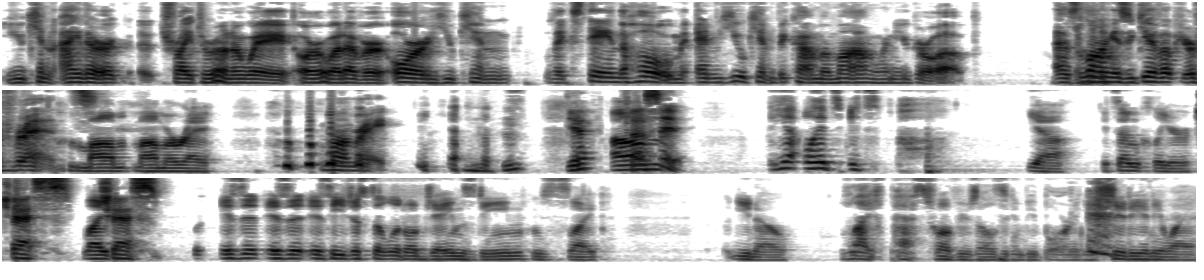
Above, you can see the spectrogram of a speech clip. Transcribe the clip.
you can either uh, try to run away or whatever, or you can like stay in the home and you can become a mom when you grow up, as long as you give up your friends. Mom, Mama Ray. mom, right? Yeah, Um, that's it. Yeah, well, it's it's yeah, it's unclear. Chess, like- chess. Is it is it is he just a little James Dean who's like, you know, life past twelve years old is gonna be boring and shitty anyway.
